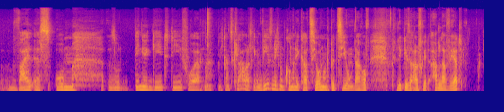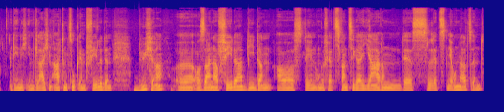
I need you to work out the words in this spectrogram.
weil es um so Dinge geht, die vorher na, nicht ganz klar waren. Es geht im Wesentlichen um Kommunikation und Beziehung. Darauf legt dieser Alfred Adler Wert den ich im gleichen Atemzug empfehle, denn Bücher äh, aus seiner Feder, die dann aus den ungefähr 20er Jahren des letzten Jahrhunderts sind,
